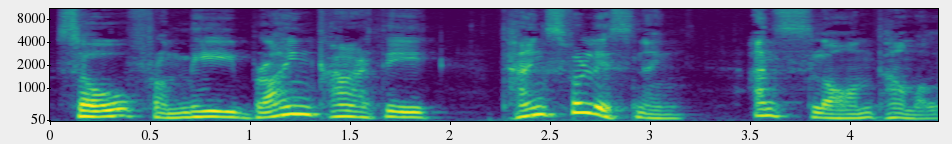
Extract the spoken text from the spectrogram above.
So, from me, Brian Carthy, thanks for listening and Sloan Tamil.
